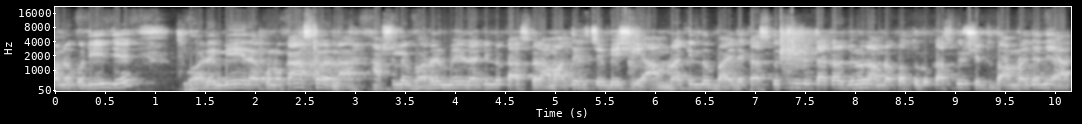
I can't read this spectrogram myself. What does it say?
মনে করি যে, ঘরে মেয়েরা কোনো কাজ করে না। আসলে ঘরের মেয়েরা কিন্তু কাজ করে, আমাদের চেয়ে বেশি। আমরা কিন্তু বাইরে কাজ করি কিন্তু টাকার জন্য আমরা কতটুকু কাজ করি সেটা তো আমরা জানি। আর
